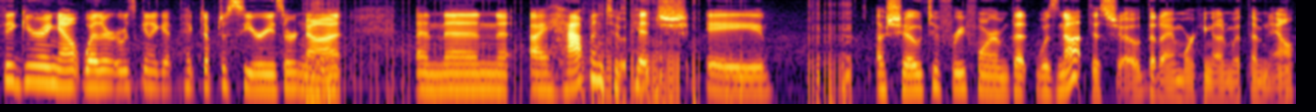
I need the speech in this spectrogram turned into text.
figuring out whether it was going to get picked up to series or not, and then I happened to pitch a a show to Freeform that was not this show that I'm working on with them now.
